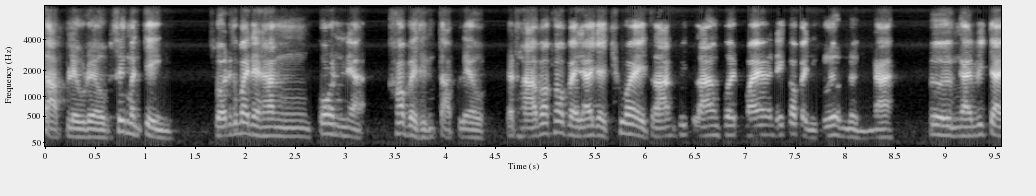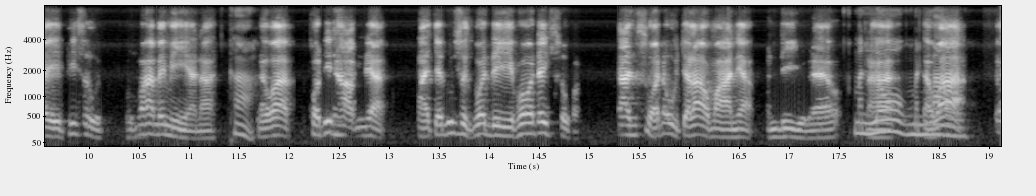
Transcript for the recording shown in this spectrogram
ตับเร็วๆ ซึ่งมันจริง สวนเข้าไปในทางก้นเนี่ยเข้าไปถึงตับเร็วจะถามว่าเข้าไปแล้วจะช่วยล้างพิษล้างเพิษไหมอันนี้ก็เป็นอีกเรื่องหนึ่งนะคืองานวิจัยพิสูจน์ผมว่าไม่มีอะนะค่ะแต่ว่าคนที่ทำเนี่ยอาจจะรู้สึกว่าดีเพราะว่าได้สวนการสวนเอาอุจจาระออกมาเนี่ย มันดีอยู่แล้ว มันนะโล่งมันแต่เบาว่าก็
